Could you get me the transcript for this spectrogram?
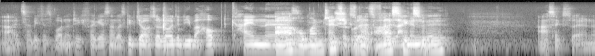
ah, jetzt habe ich das Wort natürlich vergessen, aber es gibt ja auch so Leute, die überhaupt keine, kein aromantisch oder sexuelles Verlangen asexuell. asexuell, ne?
